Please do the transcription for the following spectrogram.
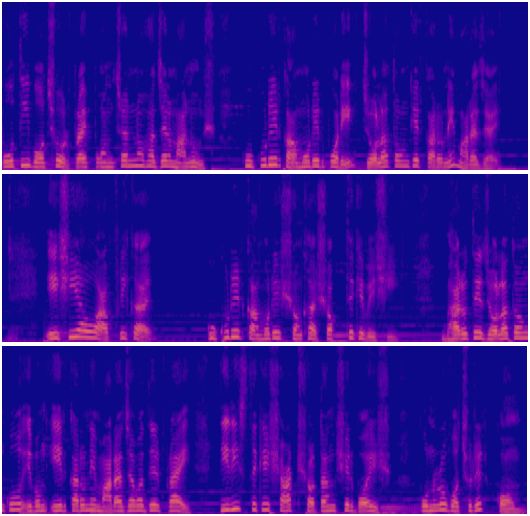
প্রতি বছর প্রায় পঞ্চান্ন হাজার মানুষ কুকুরের কামড়ের পরে জলাতঙ্কের কারণে মারা যায়। এশিয়া ও আফ্রিকায় কুকুরের কামড়ের সংখ্যা সবথেকে বেশি। ভারতে জলাতঙ্ক এবং এর কারণে মারা যাওয়াদের প্রায় তিরিশ থেকে ষাট শতাংশের বয়স পনেরো বছরের কম।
